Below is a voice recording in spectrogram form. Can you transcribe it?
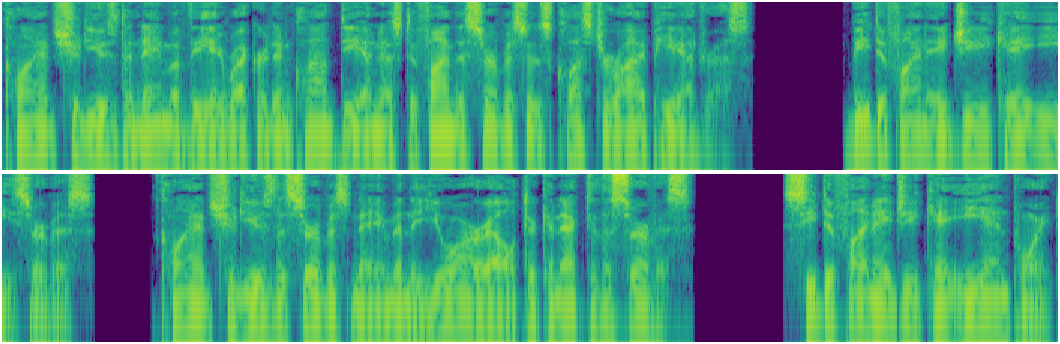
Clients should use the name of the A record in Cloud DNS to find the service's cluster IP address. B. Define a GKE service. Client should use the service name and the URL to connect to the service. C. Define a GKE endpoint.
